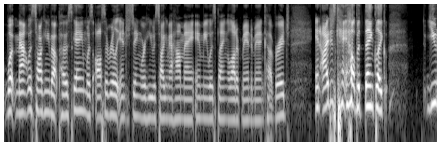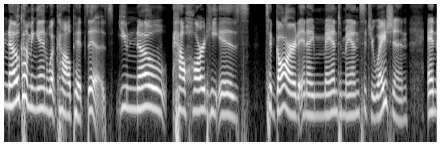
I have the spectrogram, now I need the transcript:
what Matt was talking about post game was also really interesting, where he was talking about how Miami was playing a lot of man to man coverage, and I just can't help but think like. You know, coming in, what Kyle Pitts is. You know how hard he is to guard in a man to man situation. And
